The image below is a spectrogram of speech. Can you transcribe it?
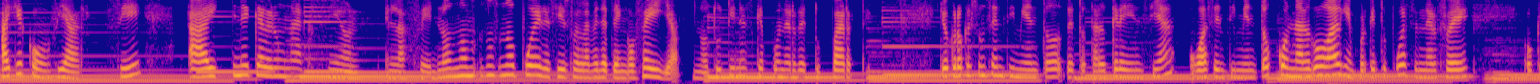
hay que confiar, ¿sí? Hay, tiene que haber una acción en la fe. No, no, no, puedes decir solamente tengo fe y ya. No, tú tienes que poner de tu parte. Yo creo que es un sentimiento de total creencia o asentimiento con algo o alguien, porque tú puedes tener fe, ok,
